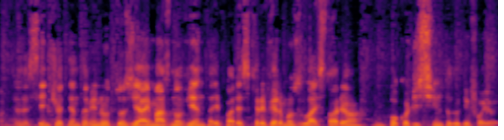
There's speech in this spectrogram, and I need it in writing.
Partido de 180 minutos, ya hay más 90 ahí para escribirnos la historia un poco distinta de lo que fue hoy.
